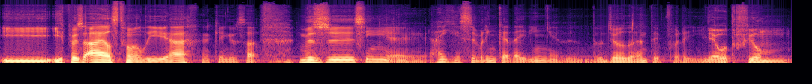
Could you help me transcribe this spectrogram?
E, e depois, ah, eles estão ali, ah, que engraçado. Mas eh, sim, é. Ai, essa brincadeirinha do, do Joe Dante por aí. É outro filme,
